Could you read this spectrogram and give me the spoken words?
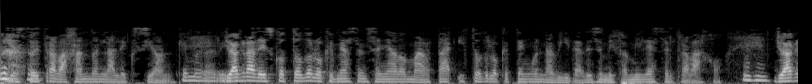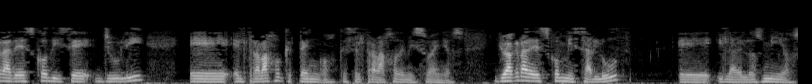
y estoy trabajando en la lección. Qué maravilla. Yo agradezco todo lo que me has enseñado, Marta, y todo lo que tengo en la vida, desde mi familia hasta el trabajo. Yo agradezco, dice Julie, eh, el trabajo que tengo, que es el trabajo de mis sueños. Yo agradezco mi salud eh, y la de los míos.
